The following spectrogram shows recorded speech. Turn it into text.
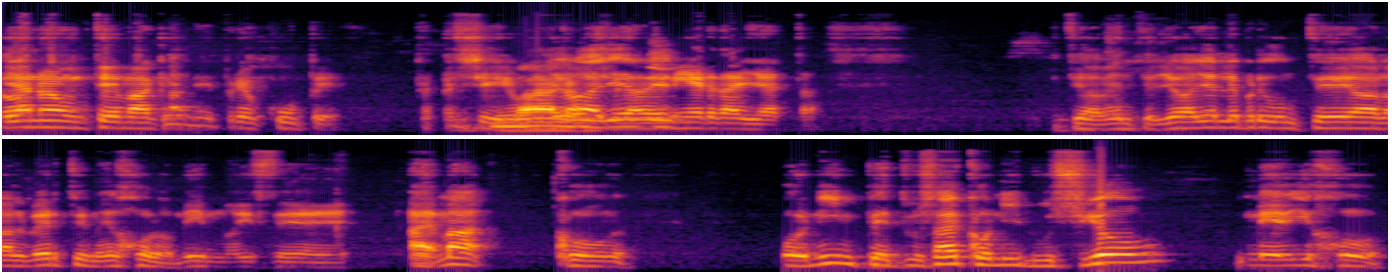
Ya no es un tema que me preocupe. Sí, una Vale. Ayer de mierda y ya está. Efectivamente, yo ayer le pregunté al Alberto y me dijo lo mismo. Dice, además, con, con ímpetu, ¿sabes? Con ilusión, me dijo,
